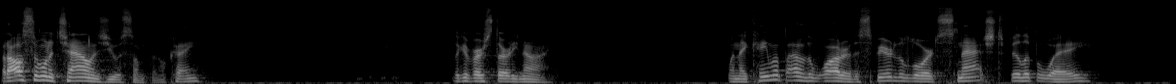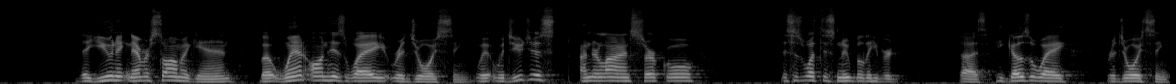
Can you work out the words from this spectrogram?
But I also want to challenge you with something, okay? Look at verse 39. When they came up out of the water, the Spirit of the Lord snatched Philip away. The eunuch never saw him again, but went on his way rejoicing. Would you just underline, circle? This is what this new believer does. He goes away rejoicing.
